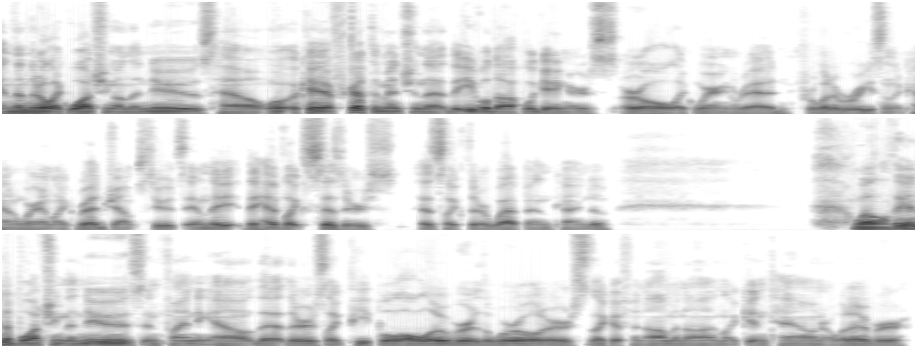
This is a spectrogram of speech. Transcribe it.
And then they're like watching on the news how well okay I forgot to mention that the evil doppelgangers are all like wearing red for whatever reason they're kind of wearing like red jumpsuits and they they have like scissors as like their weapon kind of well, they end up watching the news and finding out that there's like people all over the world, or it's like a phenomenon, like in town or whatever,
